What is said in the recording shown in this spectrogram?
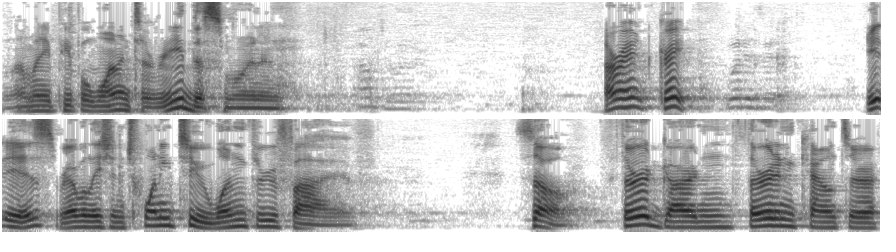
Not many people wanted to read this morning. All right, great. What is it? It is Revelation 22, 1 through 5. So, third garden, third encounter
